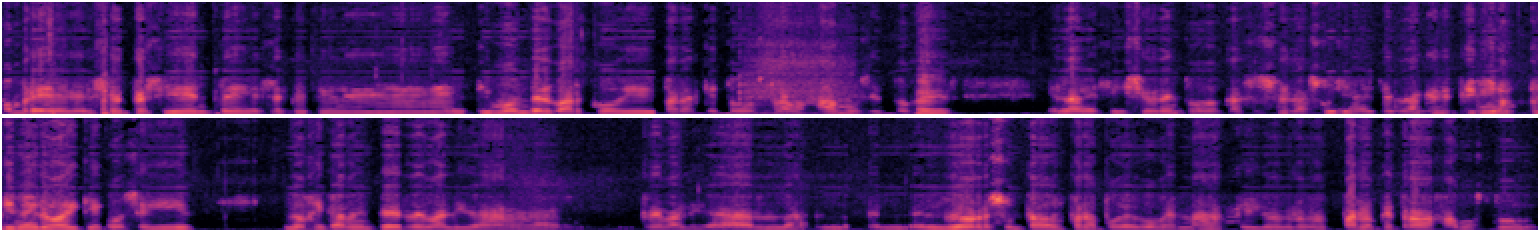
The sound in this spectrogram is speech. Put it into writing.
Hombre, es el presidente y es el que tiene el timón del barco y para que todos trabajamos. Entonces, la decisión en todo caso será suya. Es la que- primero, primero hay que conseguir, lógicamente, revalidar revalidar la- los resultados para poder gobernar, que yo creo que es para lo que trabajamos todos.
